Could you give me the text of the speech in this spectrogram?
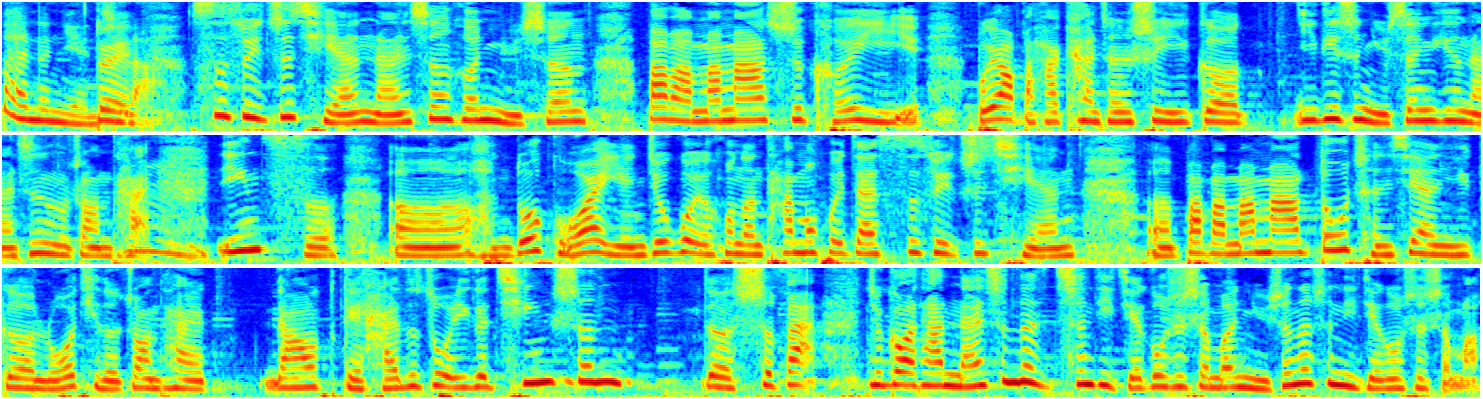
班的年纪了。，四岁之前，男生和女生，爸爸妈妈是可以不要把它看成是一个一定是女生一定是男生这个状态。因此，呃，很多国外研究过以后呢，他们会在四岁之前，呃，爸爸妈妈都呈现一个裸体的状态，然后给孩子做一个亲身。的示范就告诉他男生的身体结构是什么，女生的身体结构是什么。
